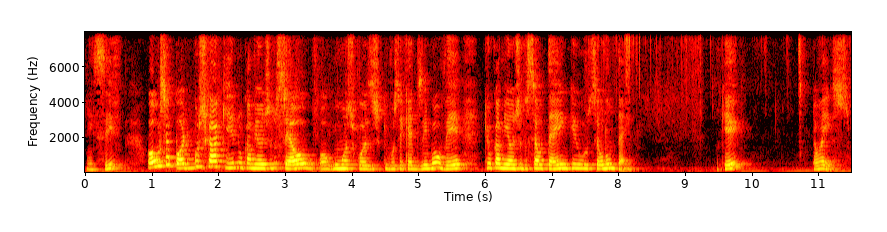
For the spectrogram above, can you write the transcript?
em si. Ou você pode buscar aqui no Caminhante do Céu algumas coisas que você quer desenvolver, que o Caminhante do Céu tem, que o seu não tem. ok? Então é isso.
